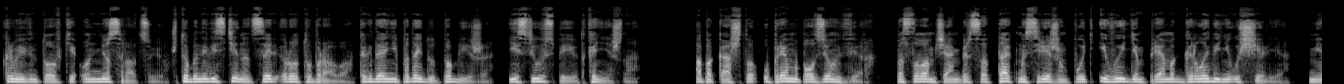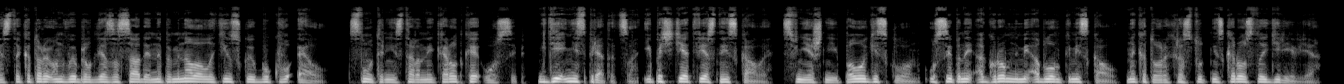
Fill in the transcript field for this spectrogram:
кроме винтовки он нес рацию, чтобы навести на цель роту Браво, когда они подойдут поближе, если успеют, конечно. А пока что упрямо ползем вверх. По словам Чамберса, так мы срежем путь и выйдем прямо к горловине ущелья. Место, которое он выбрал для засады, напоминало латинскую букву «Л». С внутренней стороны короткая осыпь, где не спрятаться, и почти отвесные скалы. С внешней пологий склон, усыпанный огромными обломками скал, на которых растут низкорослые деревья.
